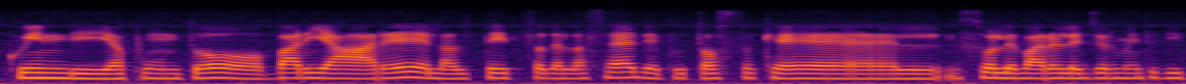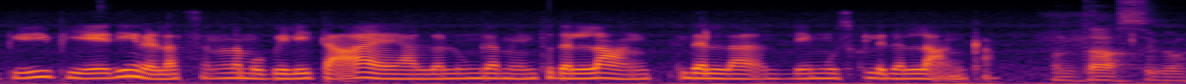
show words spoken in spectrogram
Quindi, appunto, variare l'altezza della sedia piuttosto che sollevare leggermente di più i piedi in relazione alla mobilità e all'allungamento dei muscoli dell'anca. Fantastico,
